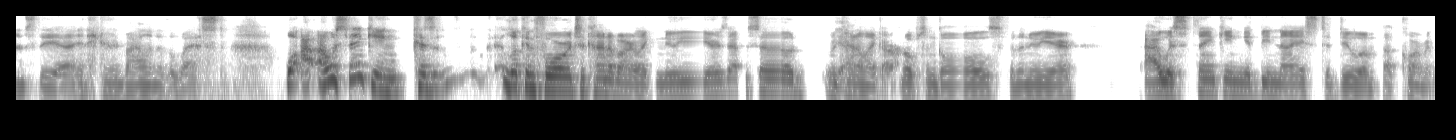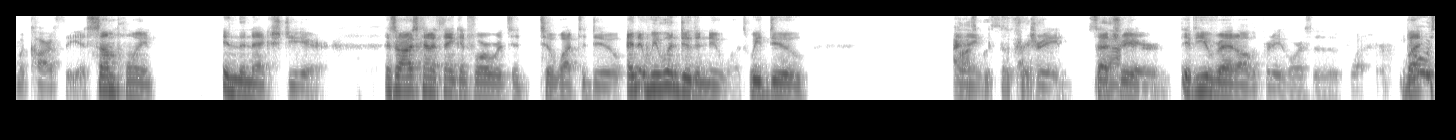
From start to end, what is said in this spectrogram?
That's the uh, inherent violent of the West. Well, I, I was thinking because looking forward to kind of our like New Year's episode, we're Yeah. kind of like our hopes and goals for the new year. I was thinking it'd be nice to do a, a Cormac McCarthy at some point in the next year. And so I was kind of thinking forward to to what to do. And we wouldn't do the new ones. We do I think Possibly Suttree. Suttree, Suttree, or if you've read all the pretty horses, whatever. You know But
